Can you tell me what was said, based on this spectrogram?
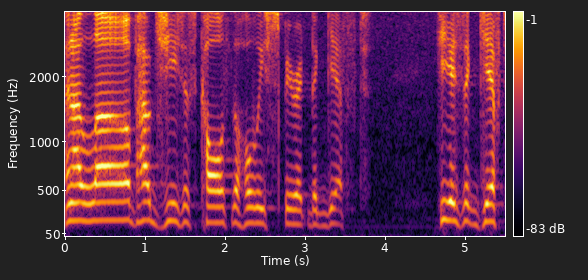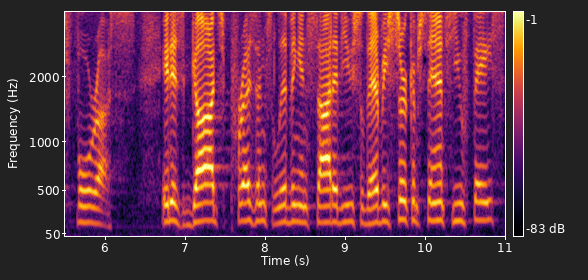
And I love how Jesus calls the Holy Spirit the gift. He is a gift for us. It is God's presence living inside of you so that every circumstance you face,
